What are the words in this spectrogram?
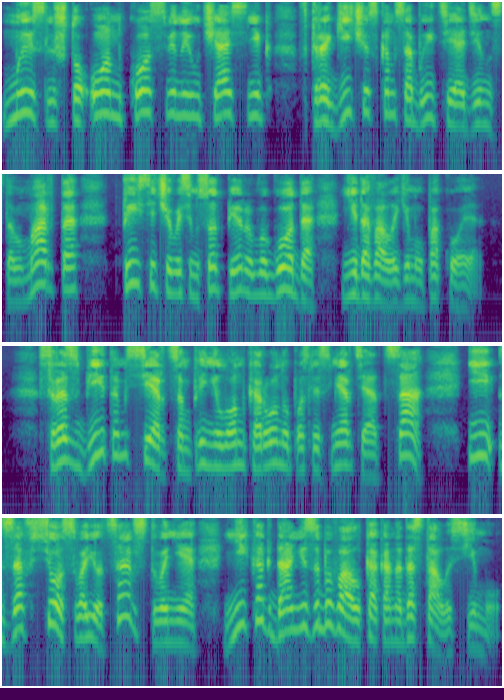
мысль, что он косвенный участник в трагическом событии 11 марта 1801 года не давала ему покоя. С разбитым сердцем принял он корону после смерти отца и за все свое царствование никогда не забывал, как она досталась ему.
